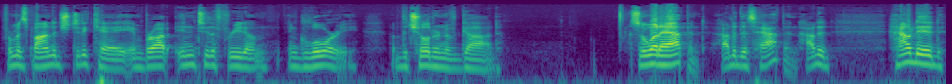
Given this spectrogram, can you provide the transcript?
from its bondage to decay and brought into the freedom and glory of the children of God." So what happened? How did this happen? How did how did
